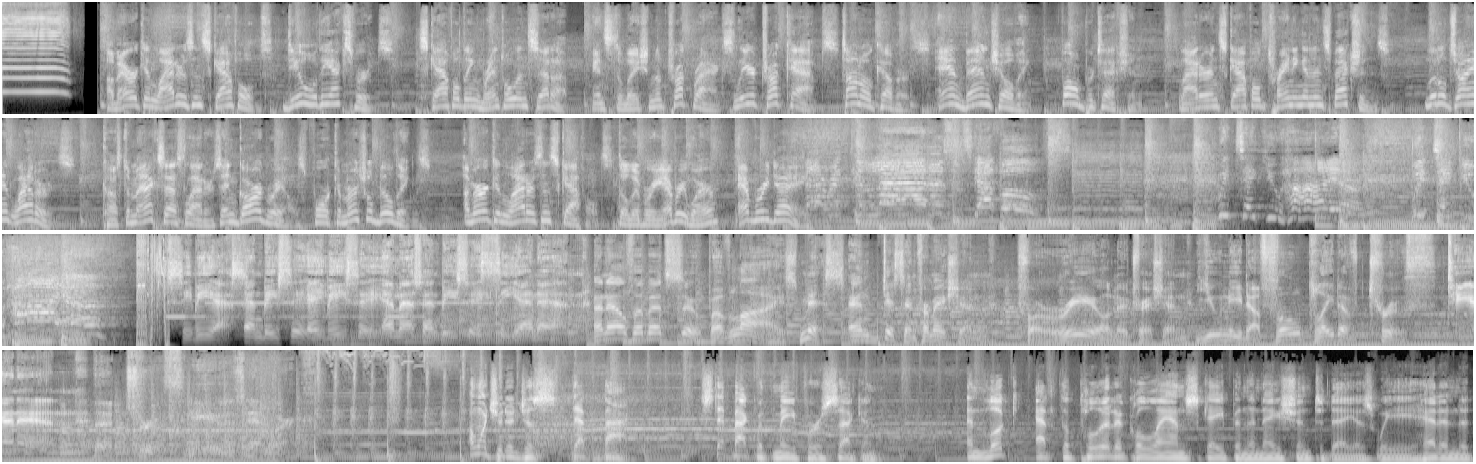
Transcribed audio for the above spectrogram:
American Ladders and Scaffolds. Deal with the experts. Scaffolding rental and setup. Installation of truck racks, Leer truck caps, tonneau covers, and van shelving. Fall protection. Ladder and scaffold training and inspections. Little giant ladders. Custom access ladders and guardrails for commercial buildings. American Ladders and Scaffolds. Delivery everywhere, every day. American ladders and scaffolds. We take you higher. We take you higher. CBS, NBC, ABC, MSNBC, CNN. An alphabet soup of lies, myths, and disinformation. For real nutrition, you need a full plate of truth. TNN, the Truth News Network. I want you to just step back. Step back with me for a second and look at the political landscape in the nation today as we head into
